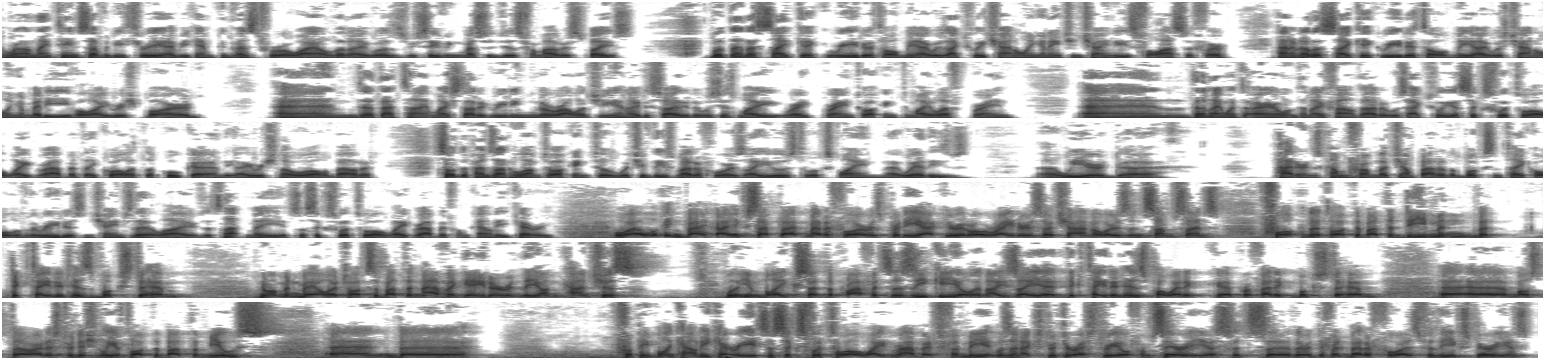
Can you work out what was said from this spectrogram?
Around 1973, I became convinced for a while that I was receiving messages from outer space. But then a psychic reader told me I was actually channeling an ancient Chinese philosopher, and another psychic reader told me I was channeling a medieval Irish bard. And at that time, I started reading neurology, and I decided it was just my right brain talking to my left brain. And then I went to Ireland and I found out it was actually a six foot tall white rabbit. They call it the puka and the Irish know all about it. So it depends on who I'm talking to, which of these metaphors I use to explain uh, where these uh, weird uh, patterns come mm-hmm. from that jump out of the books and take hold of the readers and change their lives. It's not me. It's a six foot tall white rabbit from County Kerry. Well, looking back, I accept that metaphor as pretty accurate. All writers are channelers in some sense. Faulkner talked about the demon that dictated his books to him. Norman Mailer talks about the navigator in the unconscious. William Blake said the prophets Ezekiel and Isaiah dictated his poetic, uh, prophetic books to him. Uh, uh, most artists traditionally have talked about the muse. And uh, for people in County Kerry, it's a six foot tall white rabbit. For me, it was an extraterrestrial from Sirius. It's, uh, there are different metaphors for the experience.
